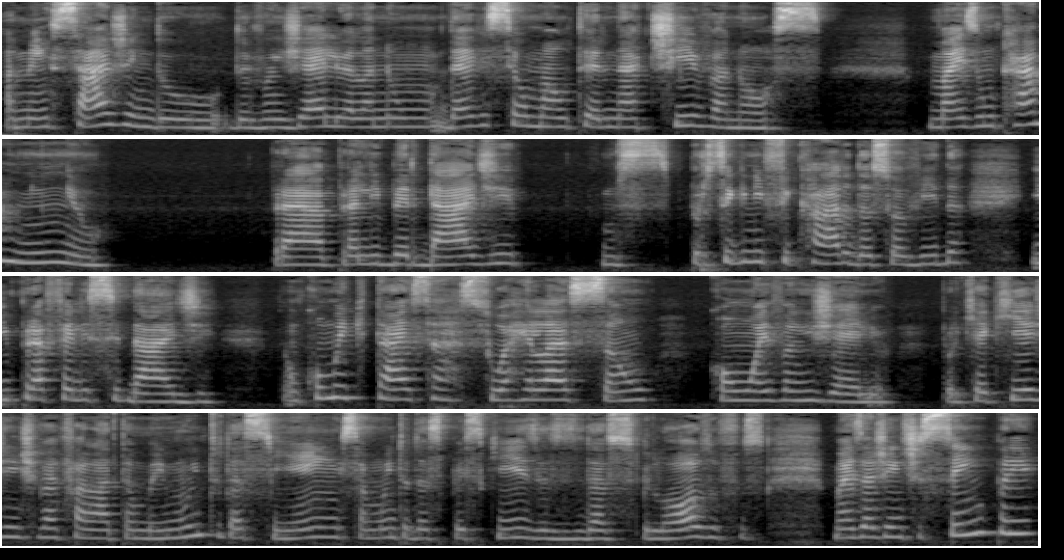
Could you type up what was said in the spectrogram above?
A mensagem do, do Evangelho ela não deve ser uma alternativa a nós, mas um caminho para a liberdade, para o significado da sua vida e para a felicidade. Então, como é que está essa sua relação com o Evangelho? Porque aqui a gente vai falar também muito da ciência, muito das pesquisas e dos filósofos, mas a gente sempre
